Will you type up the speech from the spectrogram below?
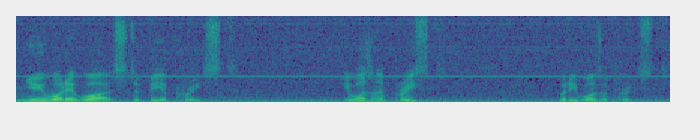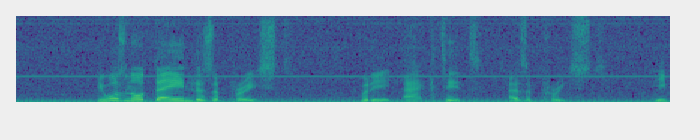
knew what it was to be a priest. He wasn't a priest, but he was a priest. He wasn't ordained as a priest, but he acted as a priest. He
